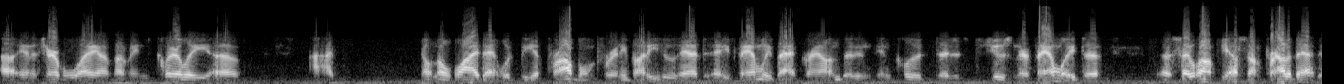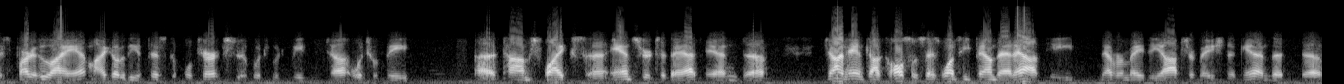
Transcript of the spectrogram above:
uh, in a terrible way, I, I mean, clearly, uh, I don't know why that would be a problem for anybody who had a family background that in, include the Jews in their family to uh, say, "Well, yes, I'm proud of that. It's part of who I am. I go to the Episcopal Church, which would be uh, which would be uh, Tom Schweich's uh, answer to that." And uh, John Hancock also says once he found that out, he never made the observation again that uh,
